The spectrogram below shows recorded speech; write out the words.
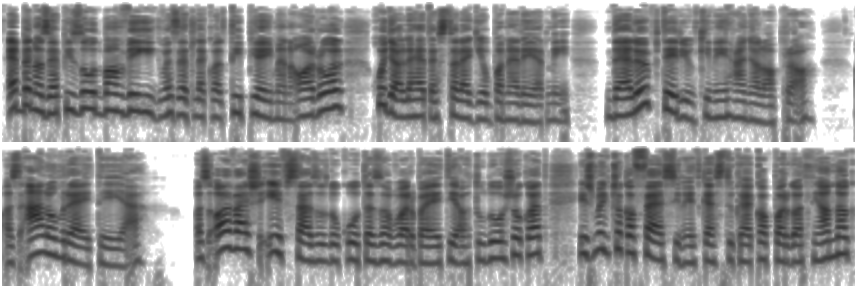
Ebben az epizódban végigvezetlek a tipjeimen arról, hogyan lehet ezt a legjobban elérni. De előbb térjünk ki néhány alapra. Az álom rejtéje. Az alvás évszázadok óta zavarba ejti a tudósokat, és még csak a felszínét kezdtük el kapargatni annak,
